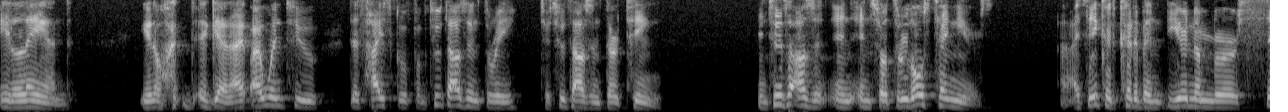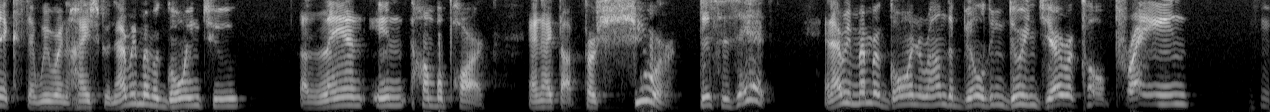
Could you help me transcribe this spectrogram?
a land. You know, again, I, I went to this high school from 2003 to 2013. In 2000, and, and so through those 10 years, I think it could have been year number six that we were in high school. And I remember going to a land in Humboldt Park, and I thought, for sure, this is it. And I remember going around the building doing Jericho, praying.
